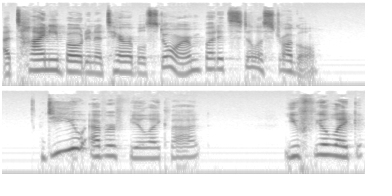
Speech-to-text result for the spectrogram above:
a tiny boat in a terrible storm, but it's still a struggle. Do you ever feel like that? You feel like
